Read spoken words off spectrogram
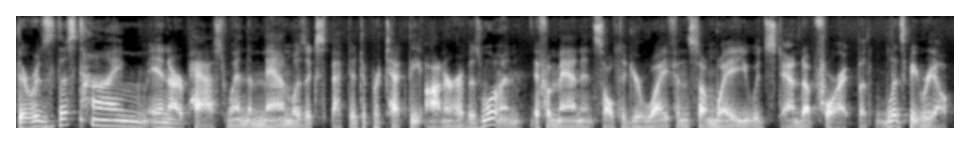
There was this time in our past when the man was expected to protect the honor of his woman. If a man insulted your wife in some way, you would stand up for it. But let's be real.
